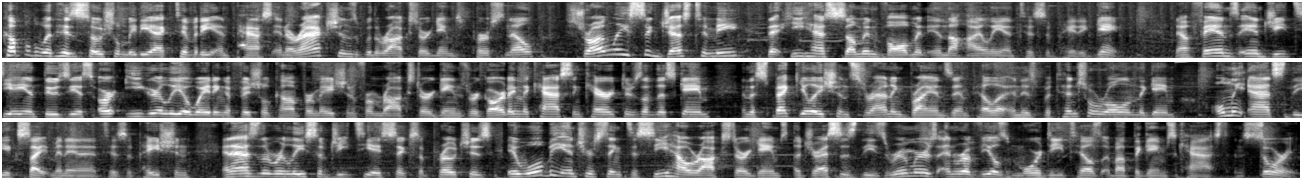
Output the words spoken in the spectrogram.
coupled with his social media activity and past interactions with Rockstar Games personnel, strongly suggest to me that he has some involvement in the highly anticipated game. Now, fans and GTA enthusiasts are eagerly awaiting official confirmation from Rockstar Games regarding the cast and characters of this game, and the speculation surrounding Brian Zampella and his potential role in the game only adds to the excitement and anticipation, and as the release of GTA 6 approaches, it will be interesting to see how Rockstar Games addresses these rumors and reveals more details about the game's cast and story.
